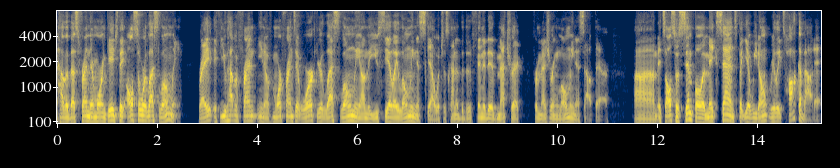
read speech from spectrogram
have a best friend they're more engaged they also are less lonely right if you have a friend you know more friends at work you're less lonely on the ucla loneliness scale which is kind of the definitive metric for measuring loneliness out there. Um, it's also simple, it makes sense, but yet we don't really talk about it.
